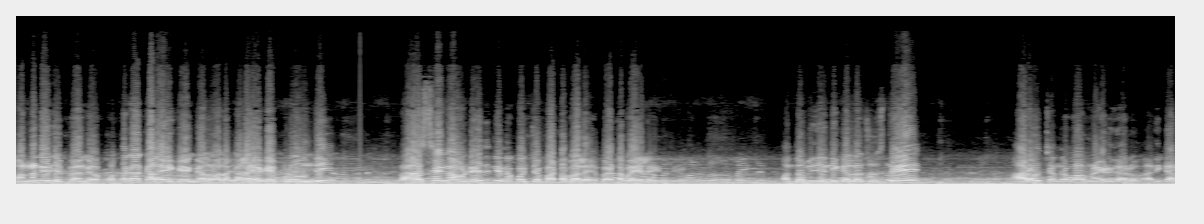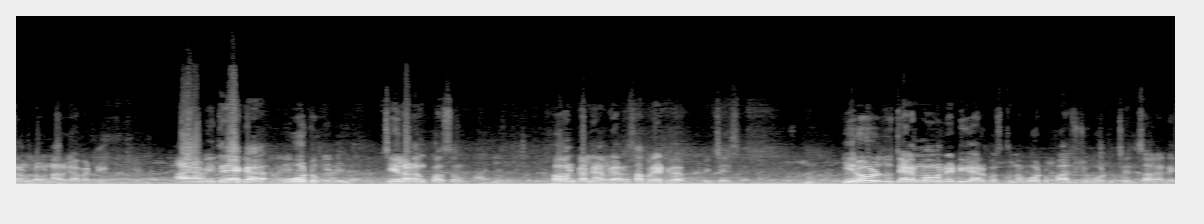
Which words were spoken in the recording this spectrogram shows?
మొన్ననే చెప్పాం కదా కొత్తగా కలయిక ఏం కాదు వాళ్ళ కలయిక ఎప్పుడో ఉంది. రహస్యంగా ఉండేది నిన్న కొంచెం బట్టబయలే బట్టబయలైంది. పంతొమ్మిది ఎన్నికల్లో చూస్తే ఆ రోజు చంద్రబాబు నాయుడు గారు అధికారంలో ఉన్నారు కాబట్టి ఆయన వ్యతిరేక ఓటు చీలడం కోసం పవన్ కళ్యాణ్ గారు సపరేట్గా ఇచ్చేశారు. ఈరోజు జగన్మోహన్ రెడ్డి గారికి వస్తున్న ఓటు పాజిటివ్ ఓటు చీల్చాలని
